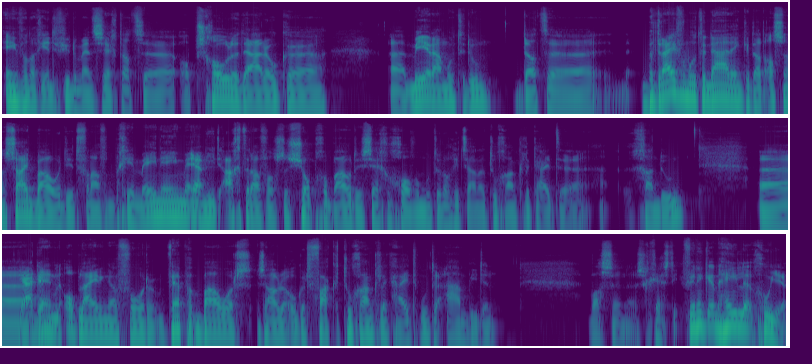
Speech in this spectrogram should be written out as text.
een van de geïnterviewde mensen zegt dat ze op scholen daar ook uh, uh, meer aan moeten doen. Dat uh, bedrijven moeten nadenken dat als ze een site bouwen, dit vanaf het begin meenemen. En niet achteraf als de shop gebouwd is zeggen: Goh, we moeten nog iets aan de toegankelijkheid gaan doen. ja, en opleidingen voor webbouwers zouden ook het vak toegankelijkheid moeten aanbieden. Was een suggestie. Vind ik een hele goeie.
